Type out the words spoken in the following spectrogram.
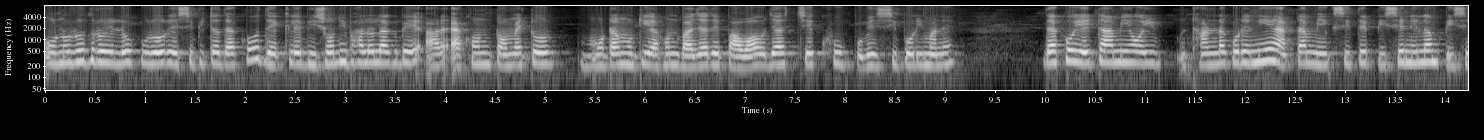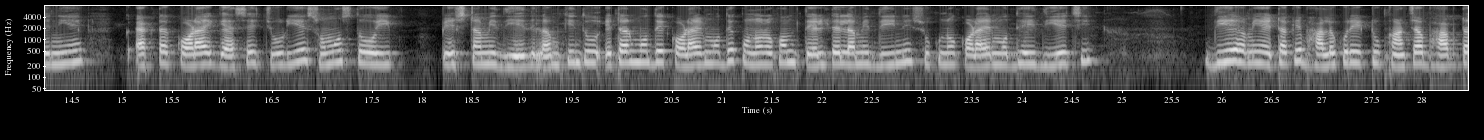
অনুরোধ রইল, পুরো রেসিপিটা দেখো। দেখলে ভীষণই ভালো লাগবে। আর এখন টমেটোর মোটামুটি এখন বাজারে পাওয়াও যাচ্ছে খুব বেশি পরিমাণে। দেখো, এটা আমি ওই ঠান্ডা করে নিয়ে একটা মিক্সিতে পিষে নিলাম। পিষে নিয়ে একটা কড়াই গ্যাসে চড়িয়ে সমস্ত ওই পেস্ট আমি দিয়ে দিলাম। কিন্তু এটার মধ্যে কড়াইয়ের মধ্যে কোনো রকম তেল টেল আমি দিইনি। শুকনো কড়াইয়ের মধ্যেই দিয়েছি। দিয়ে আমি এটাকে ভালো করে একটু কাঁচা ভাবটা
